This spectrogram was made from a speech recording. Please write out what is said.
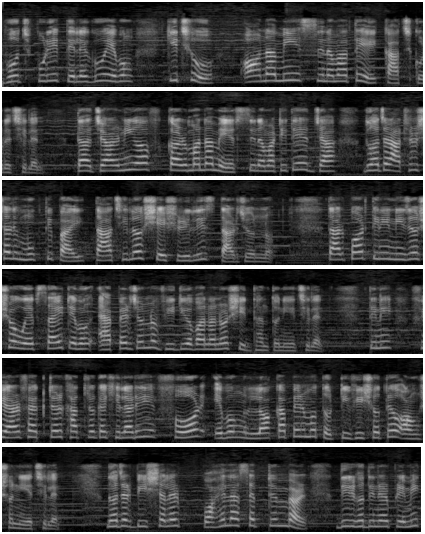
ভোজপুরি তেলেগু এবং কিছু অনামি সিনেমাতে কাজ করেছিলেন। দ্য জার্নি অফ কর্মা নামের সিনেমাটিতে যা দু হাজার আঠেরো সালে মুক্তি পায়, তা ছিল শেষ রিলিজ তার জন্য। তারপর তিনি নিজস্ব ওয়েবসাইট এবং অ্যাপের জন্য ভিডিও বানানোর সিদ্ধান্ত নিয়েছিলেন। তিনি fear factor Khatron ke Khiladi, four এবং লকআপের মতো টিভি শোতেও অংশ নিয়েছিলেন। দু হাজার বিশ সালের পহেলা সেপ্টেম্বর দীর্ঘদিনের প্রেমিক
